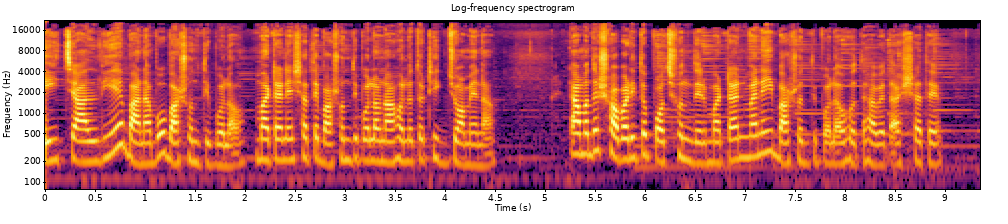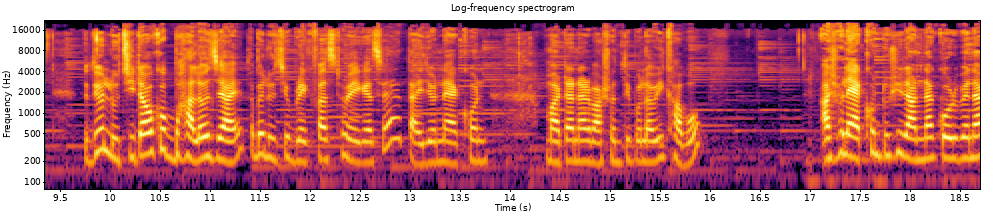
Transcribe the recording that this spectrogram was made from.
এই চাল দিয়ে বানাবো বাসন্তী পোলাও। মাটনের সাথে বাসন্তী পোলাও না হলে তো ঠিক জমে না। আমাদের সবারই তো পছন্দের মাটন মানেই বাসন্তী পোলাও হতে হবে তার সাথে। যদিও লুচিটাও খুব ভালো যায়, তবে লুচি ব্রেকফাস্ট হয়ে গেছে, তাই জন্য এখন মাটন আর বাসন্তী পোলাওই খাব আসলে এখন টুসি রান্না করবে না,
